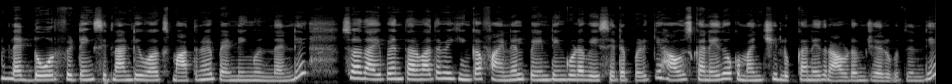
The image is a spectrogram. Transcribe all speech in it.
లైక్ డోర్ ఫిట్టింగ్స్ ఇట్లాంటి వర్క్స్ మాత్రమే పెండింగ్ ఉందండి. సో అది అయిపోయిన తర్వాత మీకు ఇంకా ఫైనల్ పెయింటింగ్ కూడా వేసేటప్పటికి హౌస్కి అనేది ఒక మంచి లుక్ అనేది రావడం జరుగుతుంది.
